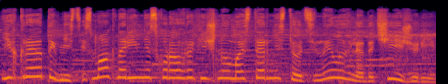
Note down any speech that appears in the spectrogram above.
Їх креативність і смак на рівні з хореографічною майстерністю оцінили глядачі і журі.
